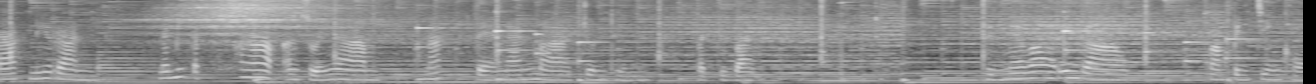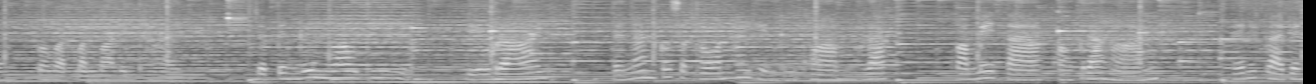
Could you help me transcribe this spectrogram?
รักนิรันดร์และมิตรภาพอันสวยงามนับแต่นั้นมาจนถึงปัจจุบัน ถึงแม้ว่าเรื่องราวความเป็นจริงของประวัติวันวาเลนไทน์ จะเป็นเรื่องเล่าที่เลวร้าย แต่นั่นก็สะท้อนให้เห็นถึงความรัก ความเมตตา ความกล้าหาญและได้กลายเป็น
